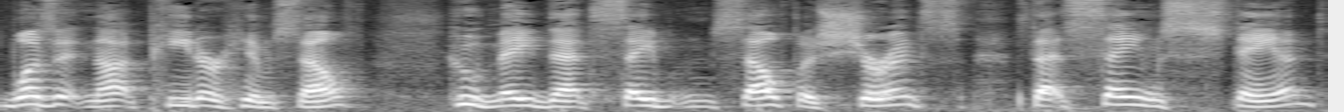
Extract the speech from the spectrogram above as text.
Was it not Peter himself who made that same self assurance, that same stand?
